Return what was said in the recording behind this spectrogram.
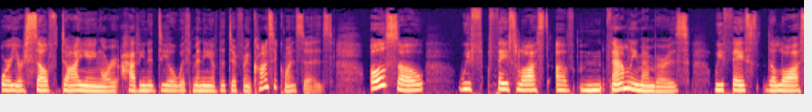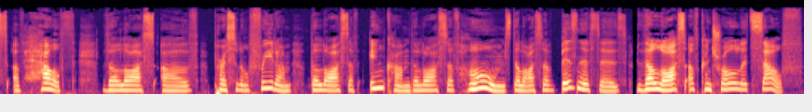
or yourself dying or having to deal with many of the different consequences. Also, we've faced loss of family members. We face the loss of health, the loss of personal freedom, the loss of income, the loss of homes, the loss of businesses, the loss of control itself,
